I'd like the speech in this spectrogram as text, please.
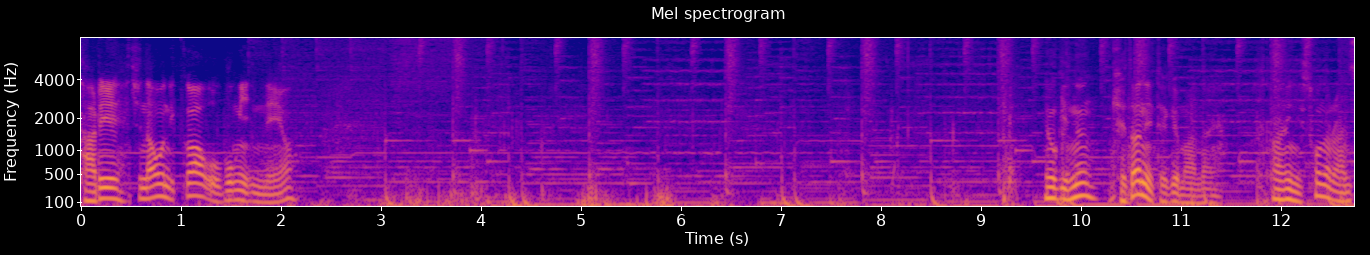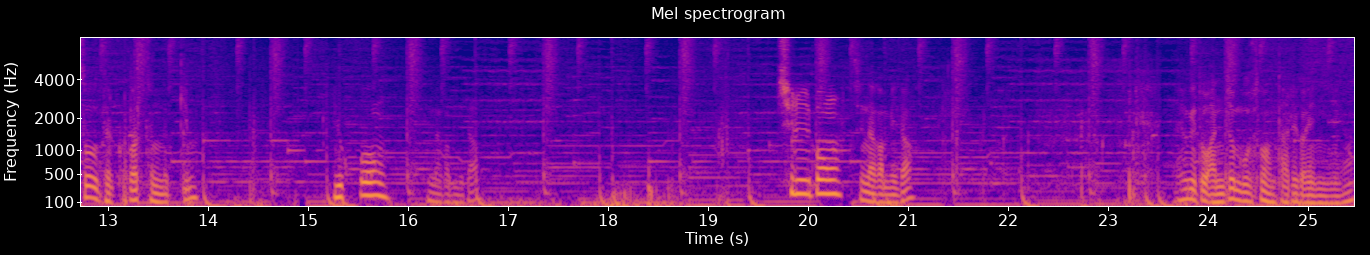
다리 지나오니까 오봉이 있네요. 여기는 계단이 되게 많아요. 다행히 손을 안 써도 될 것 같은 느낌. 6봉 지나갑니다. 7봉 지나갑니다. 여기도 완전 무서운 다리가 있네요.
